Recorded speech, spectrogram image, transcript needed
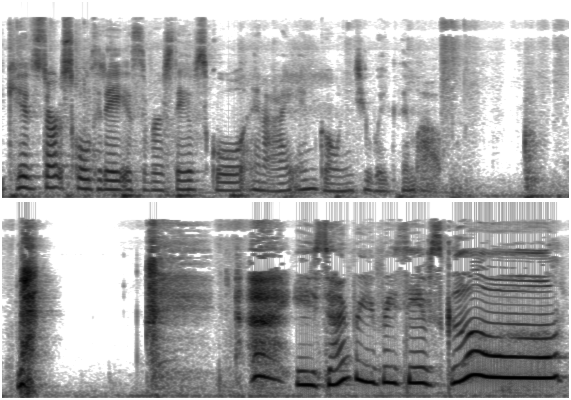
The kids start school today. It's the first day of school, and I am going to wake them up. it's time for your first day of school.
